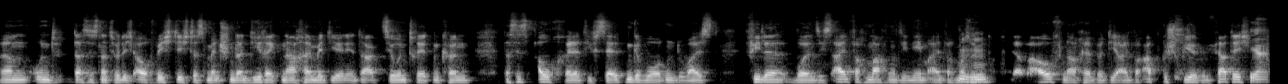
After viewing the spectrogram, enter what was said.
Ähm, und das ist natürlich auch wichtig, dass Menschen dann direkt nachher mit dir in Interaktion treten können. Das ist auch relativ selten geworden. Du weißt, viele wollen sich's einfach machen. Sie nehmen einfach mal mhm. so eine Konserve auf. Nachher wird die einfach abgespielt und fertig. Ja.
